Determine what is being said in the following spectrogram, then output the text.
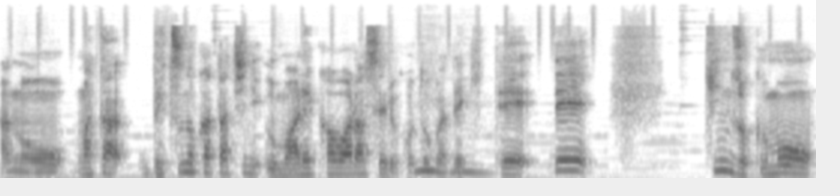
あの、また別の形に生まれ変わらせることができて、で、金属も、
